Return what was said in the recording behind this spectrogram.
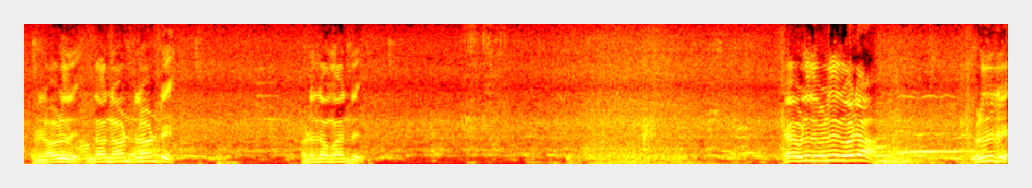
அப்படி நவளுது இந்த நவுண்டு நவுண்டு. அப்படி இந்த உட்காந்து. ஏ விழுது விழுது ஓடியா விழுந்துட்டு.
